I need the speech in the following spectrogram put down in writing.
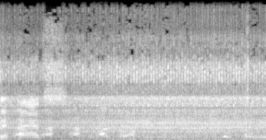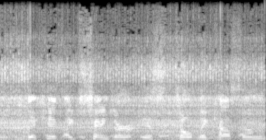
the heads. The heat exchanger is totally custom.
